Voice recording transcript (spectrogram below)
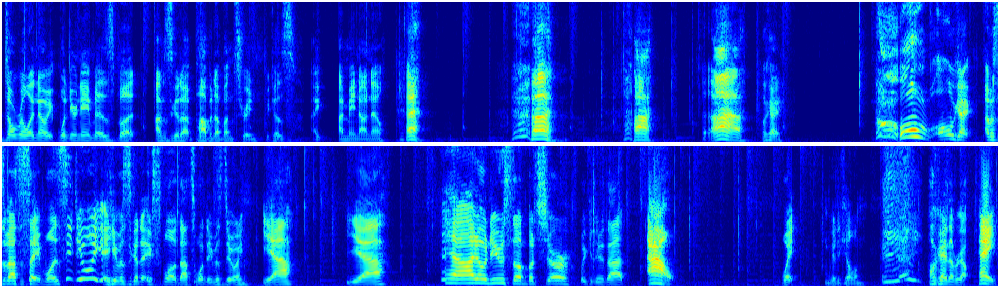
don't really know what your name is, but I'm just gonna pop it up on screen because I, I may not know. Ah. Ah. Ah. Ah. Okay. Oh, okay. I was about to say, what is he doing? He was gonna explode. That's what he was doing. Yeah. Yeah. Yeah, I don't use them, but sure. We can do that. Ow. Wait. I'm gonna kill him. Okay, there we go. Hey,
